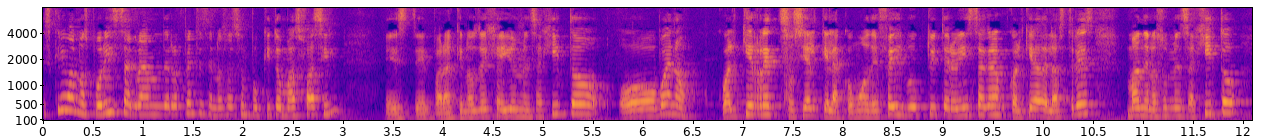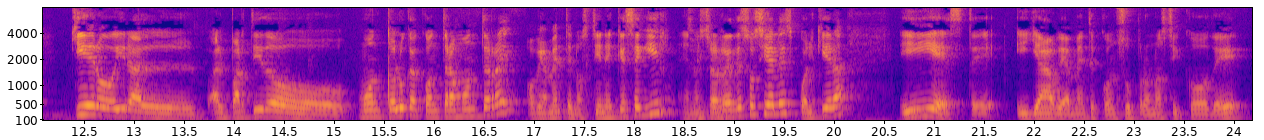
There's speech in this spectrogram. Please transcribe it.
escríbanos por Instagram, de repente se nos hace un poquito más fácil, este, para que nos deje ahí un mensajito, o bueno, cualquier red social que le acomode, Facebook, Twitter o Instagram, cualquiera de las tres, mándenos un mensajito. Quiero ir al, al partido Montoluca contra Monterrey. Obviamente nos tiene que seguir en Sí, nuestras claro. redes sociales, cualquiera. Y este, y ya obviamente con su pronóstico de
